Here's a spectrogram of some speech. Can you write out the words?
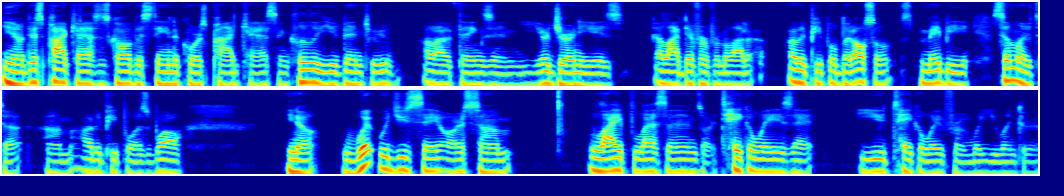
you know, this podcast is called the Staying the Course podcast. And clearly you've been through a lot of things and your journey is a lot different from a lot of other people, but also maybe similar to um, other people as well. You know, what would you say are some life lessons or takeaways that you take away from what you went through?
